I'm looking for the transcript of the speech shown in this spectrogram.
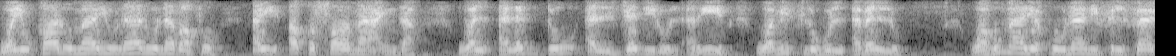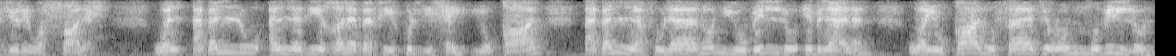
ويقال ما ينال نبطه أي أقصى ما عنده. والألد الجدل الأريب ومثله الأبل. وهما يكونان في الفاجر والصالح. والأبل الذي غلب في كل شيء يقال أبل فلان يبل إبلالا ويقال فاجر مبل.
